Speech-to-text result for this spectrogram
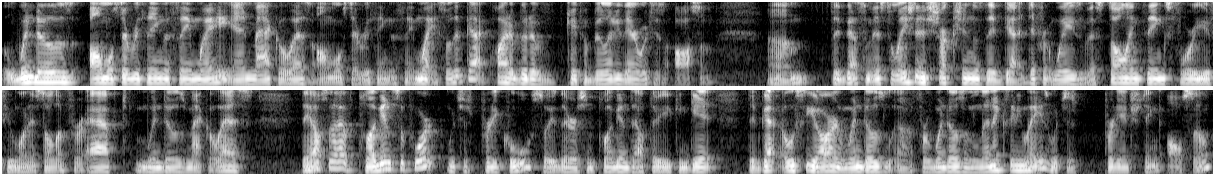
But Windows, almost everything the same way, and Mac OS, almost everything the same way. So they've got quite a bit of capability there, which is awesome. Um, they've got some installation instructions. They've got different ways of installing things for you if you want to install it for apt, Windows, Mac OS. They also have plugin support, which is pretty cool. So there are some plugins out there you can get. They've got OCR and Windows uh, for Windows and Linux anyways, which is pretty interesting also.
